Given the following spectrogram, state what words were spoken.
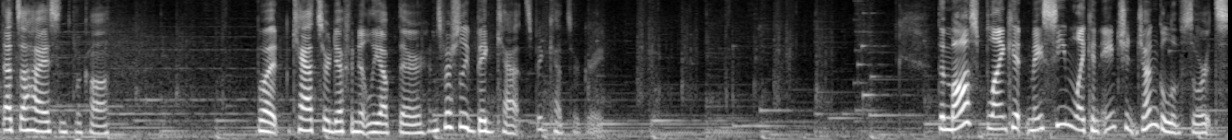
that's a hyacinth macaw. But cats are definitely up there, and especially big cats. Big cats are great. The moss blanket may seem like an ancient jungle of sorts,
